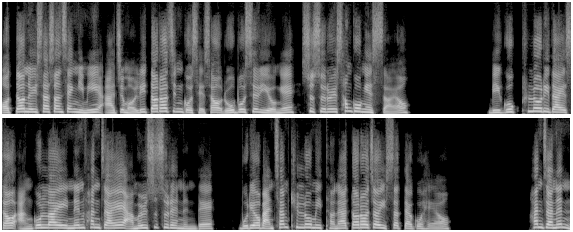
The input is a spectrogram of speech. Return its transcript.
어떤 의사 선생님이 아주 멀리 떨어진 곳에서 로봇을 이용해 수술을 성공했어요. 미국 플로리다에서 앙골라에 있는 환자의 암을 수술했는데 무려 만천 킬로미터나 떨어져 있었다고 해요. 환자는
